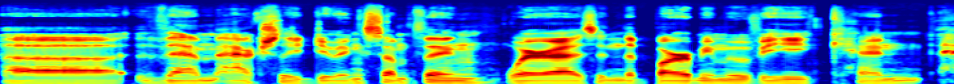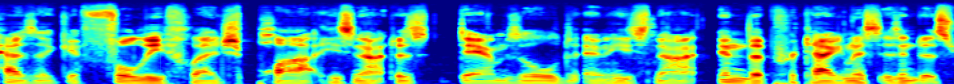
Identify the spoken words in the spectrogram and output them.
uh them actually doing something whereas in the Barbie movie Ken has like a fully fledged plot. He's not just damseled and he's not and the protagonist isn't just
